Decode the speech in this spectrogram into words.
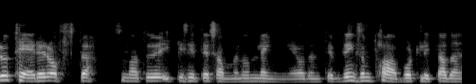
roterer ofte, sånn at du ikke sitter sammen noen lenge og den type ting, som tar bort litt av det,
